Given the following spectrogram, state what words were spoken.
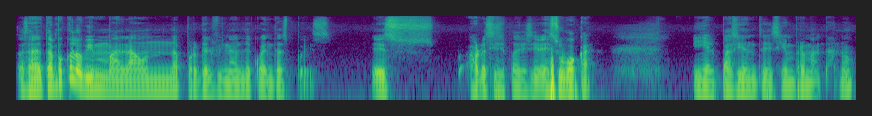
O sea, tampoco lo vi mala onda porque al final de cuentas pues es, ahora sí se podría decir, es su boca y el paciente siempre manda, ¿no?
